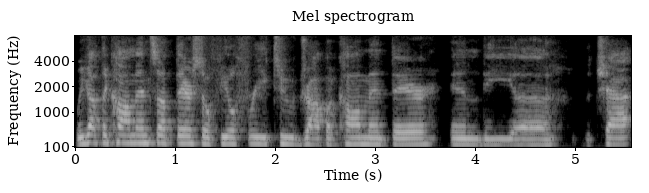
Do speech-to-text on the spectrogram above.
We got the comments up there, so feel free to drop a comment there in the uh, the chat.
